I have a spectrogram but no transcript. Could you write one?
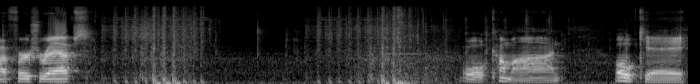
My first raps. Oh, come on. Okay.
